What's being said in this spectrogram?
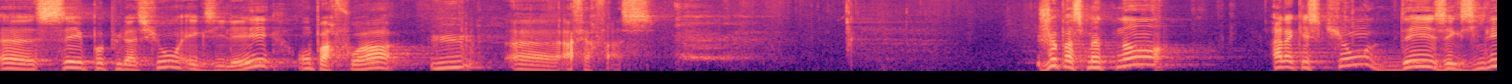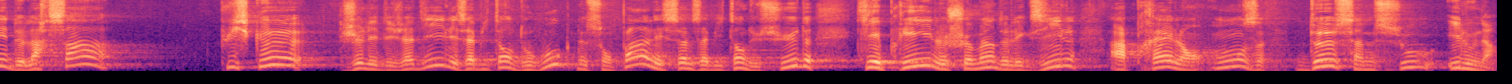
euh, ces populations exilées ont parfois eu euh, à faire face. Je passe maintenant à la question des exilés de Larsa, puisque, je l'ai déjà dit, les habitants d'Uruk ne sont pas les seuls habitants du Sud qui aient pris le chemin de l'exil après l'an 11 de Samsu Iluna.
